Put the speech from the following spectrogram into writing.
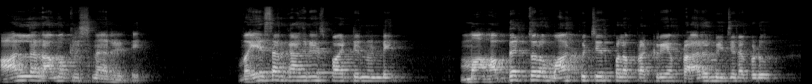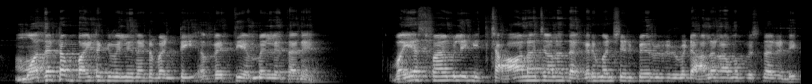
ఆళ్ళ రామకృష్ణారెడ్డి. వైఎస్ఆర్ కాంగ్రెస్ పార్టీ నుండి మా అభ్యర్థుల మార్పు చేర్పుల ప్రక్రియ ప్రారంభించినప్పుడు మొదట బయటకు వెళ్ళినటువంటి వ్యక్తి ఎమ్మెల్యే తనే. వైఎస్ ఫ్యామిలీకి చాలా చాలా దగ్గర మనిషి అని పేరు ఉన్నటువంటి ఆళ్ళ రామకృష్ణారెడ్డి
